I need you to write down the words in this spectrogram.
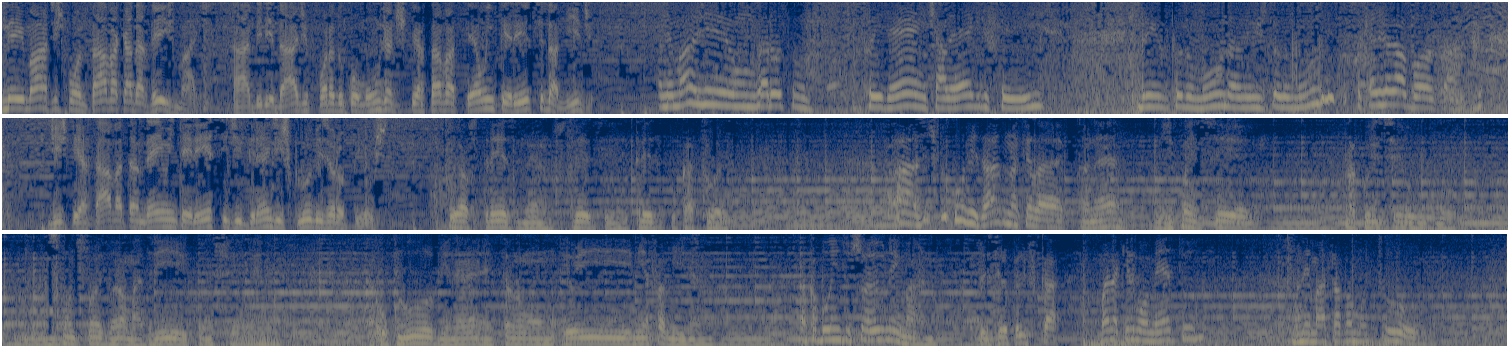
Neymar despontava cada vez mais. A habilidade fora do comum já despertava até o interesse da mídia. O Neymar é um garoto sorridente, alegre, feliz. Brinca com todo mundo, amigo de todo mundo e só quer jogar bola, sabe? Despertava também o interesse de grandes clubes europeus. Foi aos 13, né? Aos 13, 13 por 14. Ah, a gente foi convidado naquela época, né? De conhecer, para conhecer o, as condições do Real Madrid, conhecer o clube, né? Então, eu e minha família, né? Acabou indo só eu e o Neymar, né? Ofereceram para ele ficar. Mas naquele momento, o Neymar estava muito.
